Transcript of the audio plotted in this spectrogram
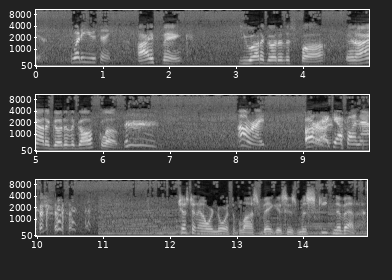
Yeah. What do you think? I think you ought to go to the spa, and I ought to go to the golf club. All right. All take you up on that. Just an hour north of Las Vegas is Mesquite, Nevada,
